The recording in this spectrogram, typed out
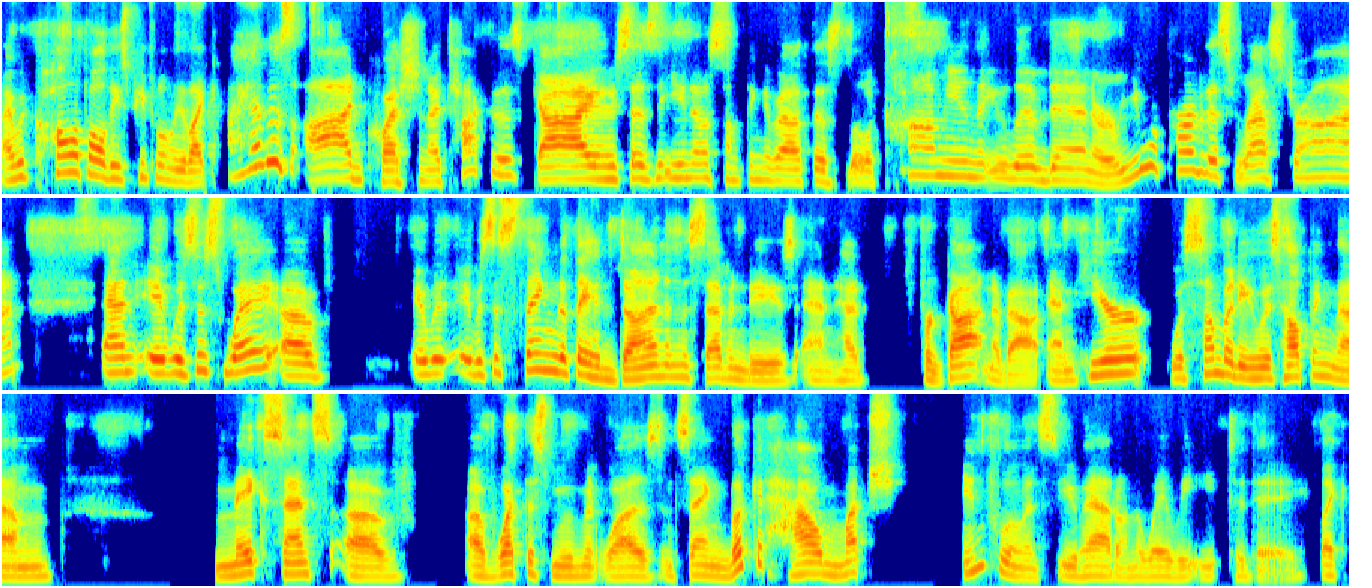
I would call up all these people and be like, I have this odd question. I talked to this guy who says that you know something about this little commune that you lived in, or you were part of this restaurant. And it was this way of it was it was this thing that they had done in the 70s and had forgotten about and here was somebody who was helping them make sense of of what this movement was and saying look at how much influence you had on the way we eat today like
